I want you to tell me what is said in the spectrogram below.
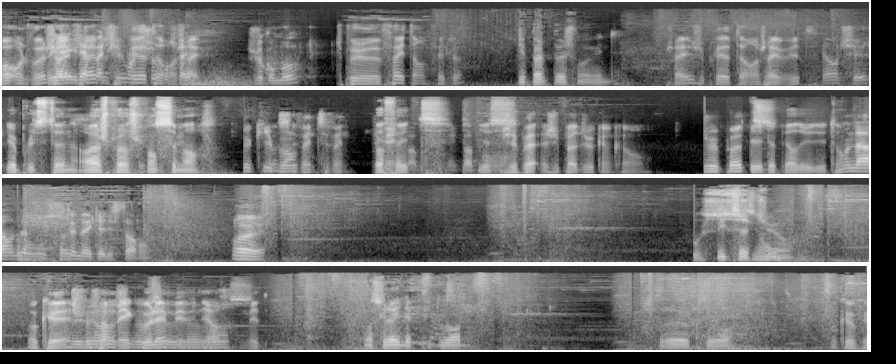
Oh, on le voit, Il a- j'arrive, j'ai je pour j'arrive. Je le combo. Tu peux le fight, hein, faites-le. J'ai pas le push, moi, mid. J'arrive, j'ai prédateur, j'arrive vite. Viens, on chill. Il y a plus de stun. Ah, je pense, je pense que c'est mort. Hein. c'est fine, c'est fine. Pas pas pas Yes. moi. J'ai pas- aucun camp. hein. Je pote. Il a perdu du temps. On a, on a Oh, stun avec Alistar. Hein. Ouais. Mid, ça se tue. Hein. Ok, Je viens, faire mes golems et venir mid. Je pense que là, il a plus de ward. Sur le Octobre. Ok, ok.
